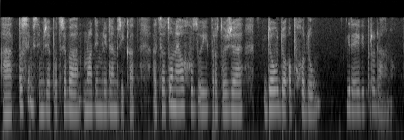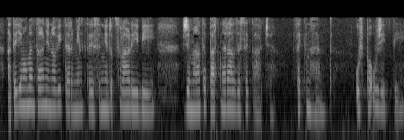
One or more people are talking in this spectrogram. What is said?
A to si myslím, že je potřeba mladým lidem říkat, ať se o to neochuzují, protože jdou do obchodu, kde je vyprodáno. A teď je momentálně nový termín, který se mně docela líbí, že máte partnera ze sekáče, second hand, už použitý.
